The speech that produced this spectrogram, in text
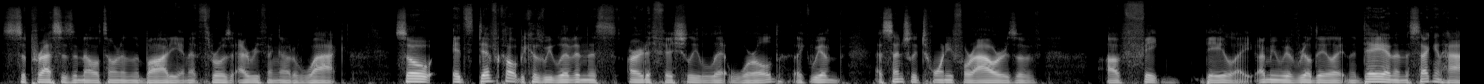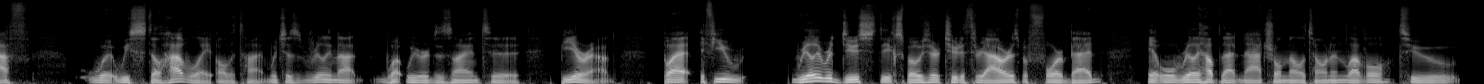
suppresses the melatonin in the body and it throws everything out of whack. So it's difficult because we live in this artificially lit world. Like we have essentially 24 hours of of fake daylight. I mean, we have real daylight in the day, and then the second half we, we still have light all the time, which is really not what we were designed to be around. But if you really reduce the exposure two to three hours before bed, it will really help that natural melatonin level to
